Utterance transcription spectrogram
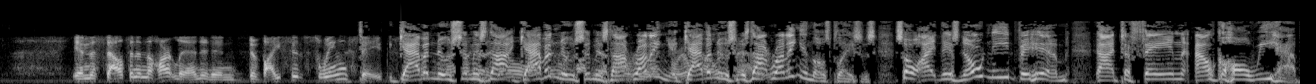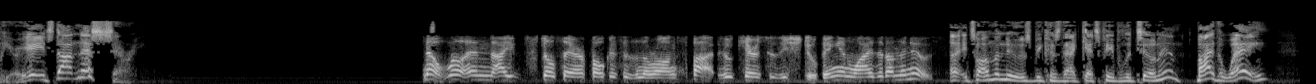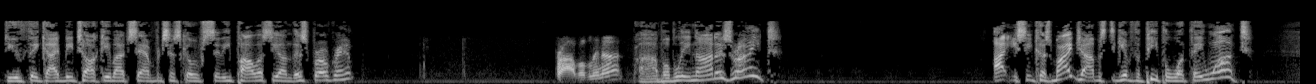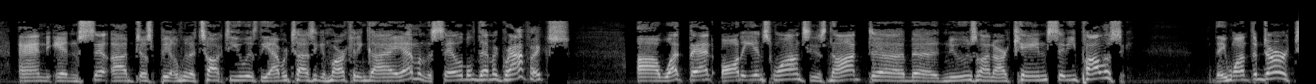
in the South and in the Heartland and in divisive swing states. Gavin Newsom is not. Gavin Newsom is not running. Gavin Newsom is not running in those places. So I, there's no need for him uh, to feign alcohol rehab here. It's not necessary. No, well, and I still say our focus is in the wrong spot. Who cares who's stooping and why is it on the news? Uh, it's on the news because that gets people to tune in. By the way, do you think I'd be talking about San Francisco city policy on this program? Probably not. Probably not is right. I, you see, because my job is to give the people what they want. And in uh, just be, I'm going to talk to you as the advertising and marketing guy I am and the saleable demographics. Uh, what that audience wants is not uh, news on arcane city policy. They want the dirt.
